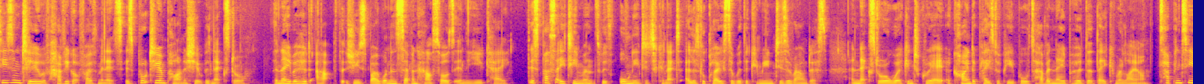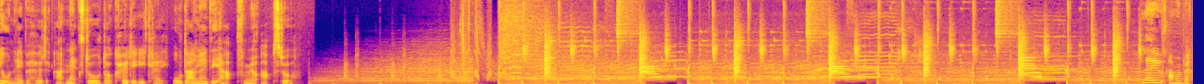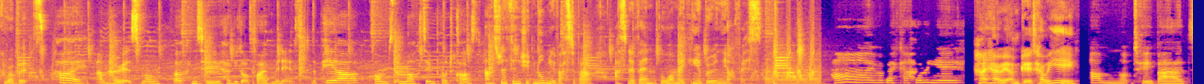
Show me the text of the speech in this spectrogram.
Season 2 of Have You Got 5 Minutes is brought to you in partnership with Nextdoor, the neighbourhood app that's used by one in seven households in the UK. This past 18 months, we've all needed to connect a little closer with the communities around us, and Nextdoor are working to create a kinder place for people to have a neighbourhood that they can rely on. Tap into your neighbourhood at nextdoor.co.uk or download the app from your app store. Hello, I'm Rebecca Roberts. Hi, I'm Harriet Small. Welcome to Have You Got Five Minutes, the PR, comms, and marketing podcast. Answering things you'd normally have asked about at an event or while making a brew in the office. Hi, Rebecca, how are you? Hi, Harriet, I'm good. How are you? I'm not too bad.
